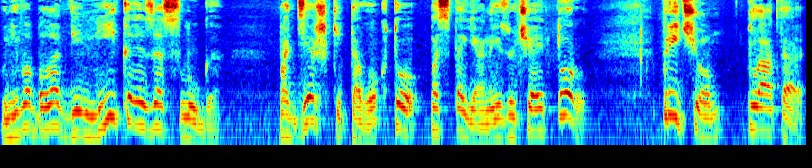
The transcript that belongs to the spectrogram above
у него была великая заслуга поддержки того, кто постоянно изучает Тору. Причем плата,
